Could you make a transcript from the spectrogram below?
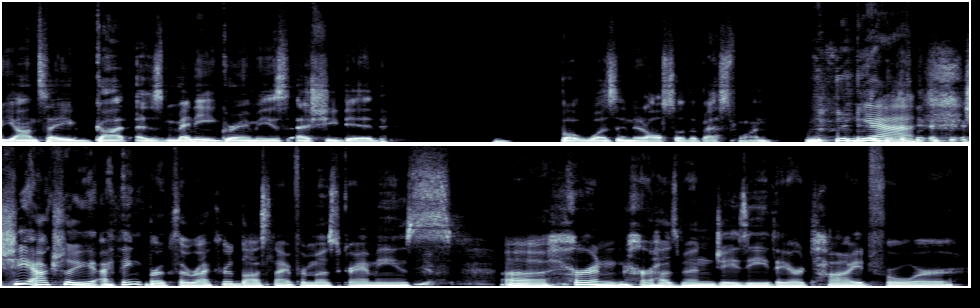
Beyonce got as many Grammys as she did, but wasn't it also the best one? Yeah. she actually, I think, broke the record last night for most Grammys. Uh, her and her husband, Jay Z, they are tied for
